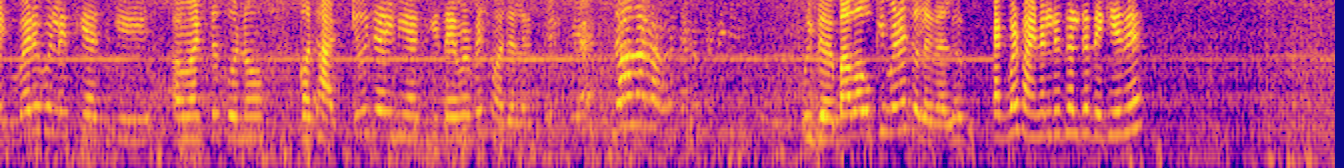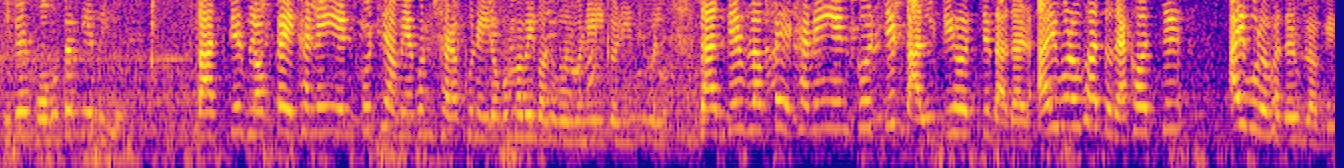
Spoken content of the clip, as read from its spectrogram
একবারে বলেছি আজকে। আমার তো কোনো কথা আটকেও যায়নি আজকে তাই আমার বেশ মজা লাগছে। ওই দে বাবা উকি মেরে চলে গেল। একবার ফাইনাল রেজাল্টটা দেখিয়ে দে। এটার খবরটা কে দিল? তো আজকের ব্লগটা এখানেই এন্ড করছি। আমি এখন সারাক্ষণ এইরকম ভাবেই কথা বলব নেইল করিয়েছি বলে। তো আজকের ব্লগটা এখানেই এন্ড করছি। কালকে হচ্ছে দাদার আইবুড়ো ভাত তো দেখা হচ্ছে আইবুড়ো ভাতের ব্লগে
